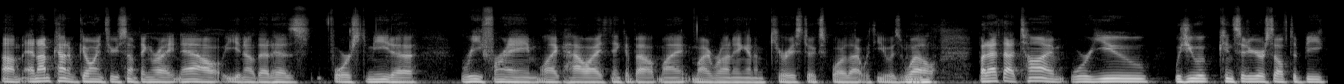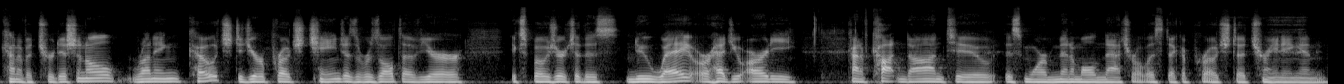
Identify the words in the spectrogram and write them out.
Um, and I'm kind of going through something right now, you know, that has forced me to reframe like how I think about my my running, and I'm curious to explore that with you as well. Mm-hmm. But at that time, were you would you consider yourself to be kind of a traditional running coach? Did your approach change as a result of your exposure to this new way, or had you already kind of cottoned on to this more minimal, naturalistic approach to training and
